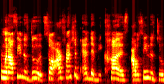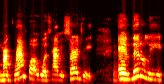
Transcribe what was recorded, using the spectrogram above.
when I seen this dude, so our friendship ended because I was seeing this dude. My grandpa was having surgery, mm-hmm. and literally,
